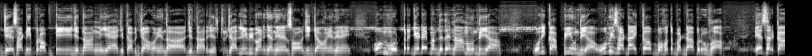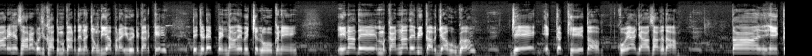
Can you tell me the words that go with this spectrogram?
ਜੇ ਸਾਡੀ ਪ੍ਰਾਪਰਟੀ ਜਿੱਦਾਂ ਨਜਾਇਜ਼ ਕਬਜ਼ਾ ਹੋ ਜਾਂਦਾ, ਜਿੱਦਾਂ ਰਜਿਸਟਰ ਜਾਲੀ ਵੀ ਬਣ ਜਾਂਦੀਆਂ ਨੇ 100 ਚੀਜ਼ਾਂ ਹੋ ਜਾਂਦੀਆਂ ਨੇ, ਉਹ ਮੋਟਰ ਜਿਹੜੇ ਬੰਦੇ ਦੇ ਨਾਮ ਹੁੰਦੀ ਆ, ਉਹਦੀ ਕਾਪੀ ਹੁੰਦੀ ਆ, ਉਹ ਵੀ ਸਾਡਾ ਇੱਕ ਬਹੁਤ ਵੱਡਾ ਪ੍ਰੂਫ ਆ। ਇਹ ਸਰਕਾਰ ਇਹ ਸਾਰਾ ਕੁਝ ਖਤਮ ਕਰ ਦੇਣਾ ਚਾਹੁੰਦੀ ਆ ਪ੍ਰਾਈਵੇਟ ਕਰਕੇ, ਤੇ ਜਿਹੜੇ ਪਿੰਡਾਂ ਦੇ ਵਿੱਚ ਲੋਕ ਨੇ ਇਹਨਾਂ ਦੇ ਮਕਾਨਾਂ ਦੇ ਵੀ ਕਬਜ਼ਾ ਹੋਊਗਾ। ਜੇ ਇੱਕ ਖੇਤ ਖੋਇਆ ਜਾ ਸਕਦਾ, ਤਾਂ ਇੱਕ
